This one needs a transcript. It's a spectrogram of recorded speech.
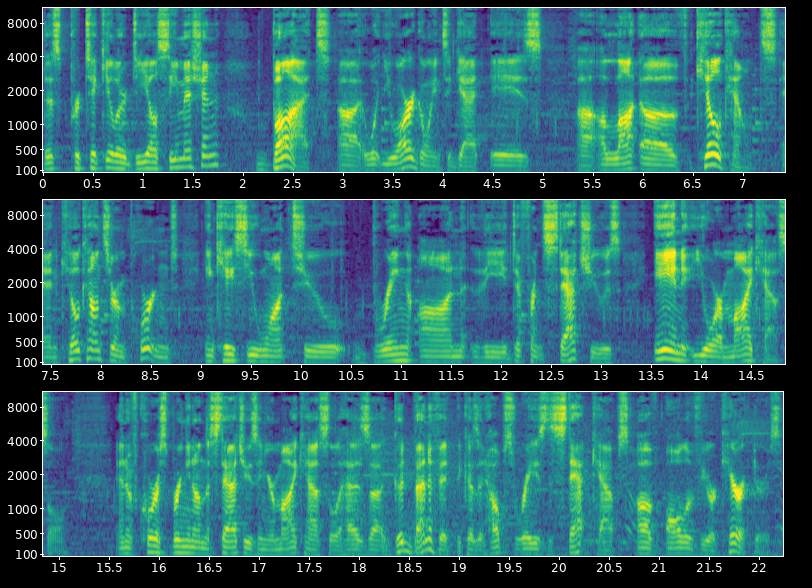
this particular DLC mission, but uh, what you are going to get is uh, a lot of kill counts, and kill counts are important in case you want to bring on the different statues in your My Castle. And of course, bringing on the statues in your My Castle has a good benefit because it helps raise the stat caps of all of your characters.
